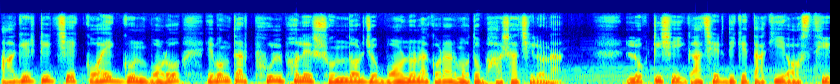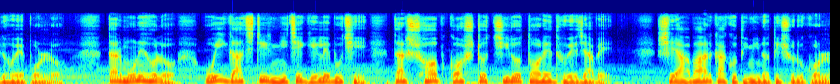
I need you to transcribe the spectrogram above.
আগেরটির চেয়ে কয়েক গুণ বড় এবং তার ফুল ফলের সৌন্দর্য বর্ণনা করার মতো ভাষা ছিল না। লোকটি সেই গাছের দিকে তাকিয়ে অস্থির হয়ে পড়ল। তার মনে হল, ওই গাছটির নিচে গেলে বুঝি তার সব কষ্ট চিরতরে ধুয়ে যাবে। সে আবার কাকুতি মিনতি শুরু করল।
